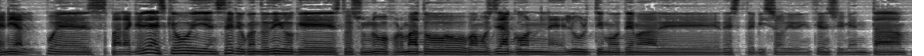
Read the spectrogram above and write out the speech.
Genial. Pues para que veáis que voy en serio cuando digo que esto es un nuevo formato, vamos ya con el último tema de, de este episodio de Incienso y Menta.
